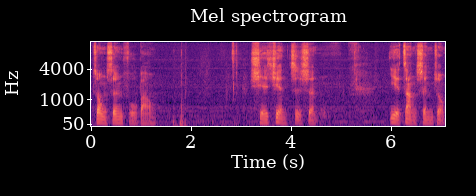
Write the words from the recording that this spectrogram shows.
众生福薄，邪见炽盛，业障深重，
